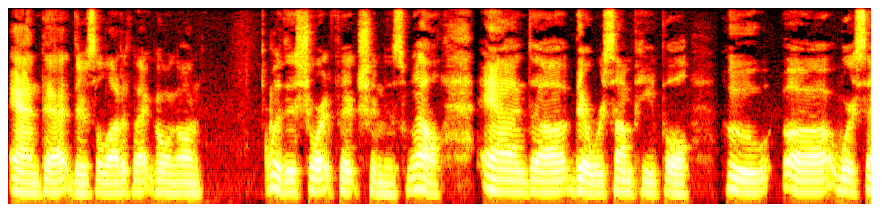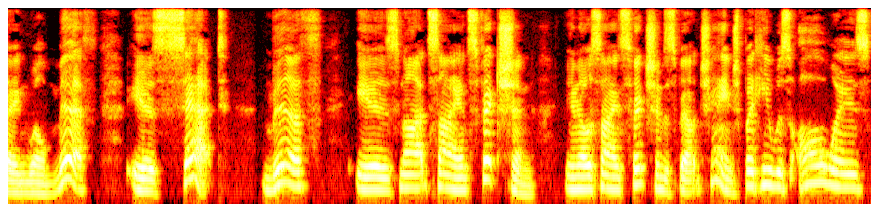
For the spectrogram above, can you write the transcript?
and that there's a lot of that going on with his short fiction as well. And uh, there were some people who uh, were saying, well, myth is set, myth is not science fiction. You know, science fiction is about change, but he was always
